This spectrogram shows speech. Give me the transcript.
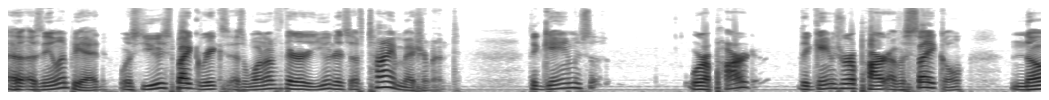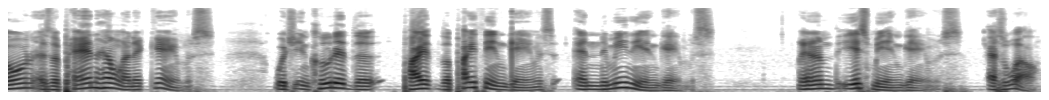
uh, as the Olympiad, was used by Greeks as one of their units of time measurement. The games were a part. The games were a part of a cycle known as the Pan-Hellenic Games, which included the Py- the Pythian Games and Nemean Games, and the Isthmian Games as well.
